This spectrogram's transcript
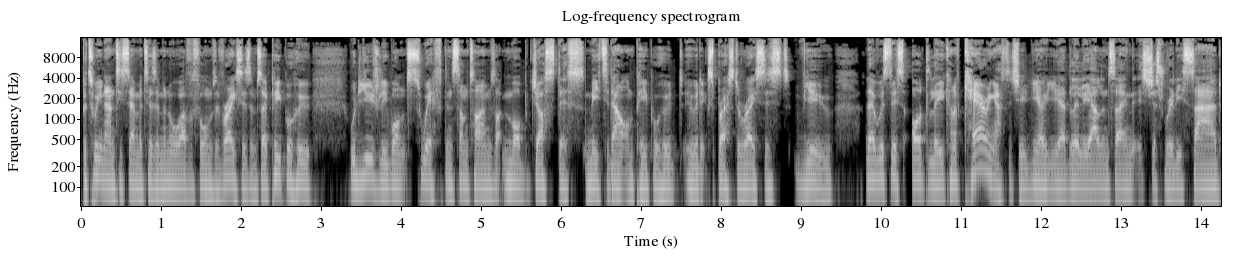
between anti-Semitism and all other forms of racism. So people who would usually want swift and sometimes like mob justice meted out on people who who had expressed a racist view. There was this oddly kind of caring attitude. You know, you had Lily Allen saying that it's just really sad.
